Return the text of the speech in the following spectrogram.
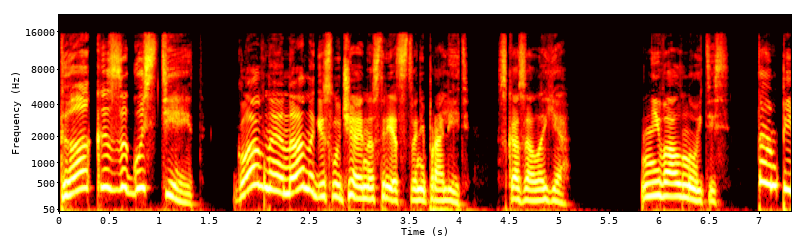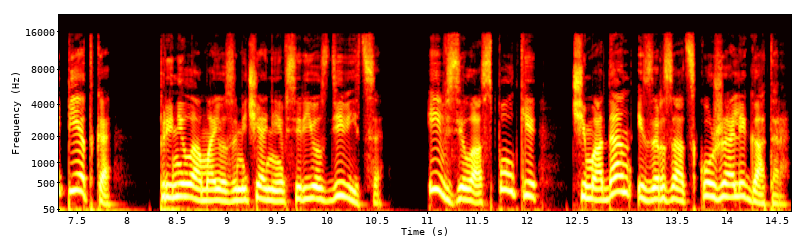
так и загустеет. Главное, на ноги случайно средства не пролить, сказала я. Не волнуйтесь, там пипетка, приняла мое замечание всерьез девица и взяла с полки чемодан из эрзац кожи аллигатора.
